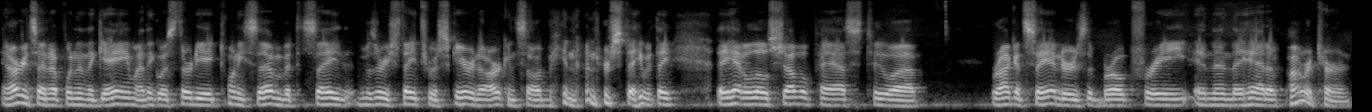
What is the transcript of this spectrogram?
and Arkansas ended up winning the game. I think it was 38 27. But to say Missouri State threw a scare into Arkansas would be an understatement. They, they had a little shovel pass to uh, Rocket Sanders that broke free, and then they had a punt return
